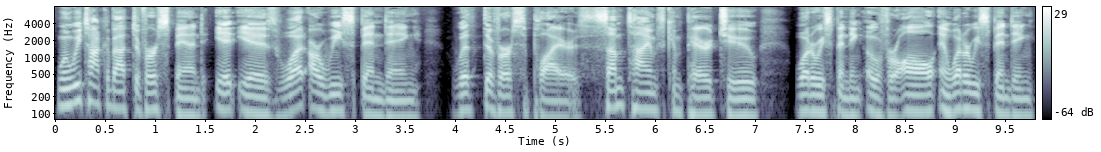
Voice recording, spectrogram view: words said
when we talk about diverse spend, it is what are we spending with diverse suppliers, sometimes compared to what are we spending overall and what are we spending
